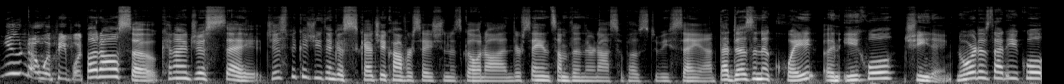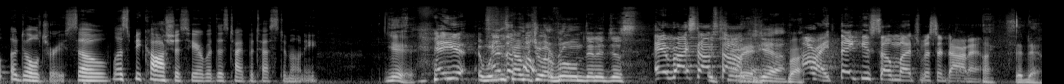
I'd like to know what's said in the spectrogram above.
You know when people. But also, can I just say, just because you think a sketchy conversation is going on, they're saying something they're not supposed to be saying, that doesn't equate an equal cheating, nor does that equal adultery. So let's be cautious here with this type of testimony. Yeah. And, you, And when you as come into a room, then it just everybody stops talking. Yeah. Right. All right, thank you so much, Mr. Donna. Donnell. Sit down.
